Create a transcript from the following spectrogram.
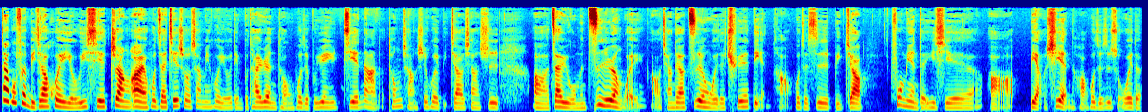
大部分比较会有一些障碍，或者在接受上面会有点不太认同，或者不愿意接纳的，通常是会比较像是啊，在于我们自认为啊，强调自认为的缺点，好，或者是比较负面的一些啊。表现哈，或者是所谓的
